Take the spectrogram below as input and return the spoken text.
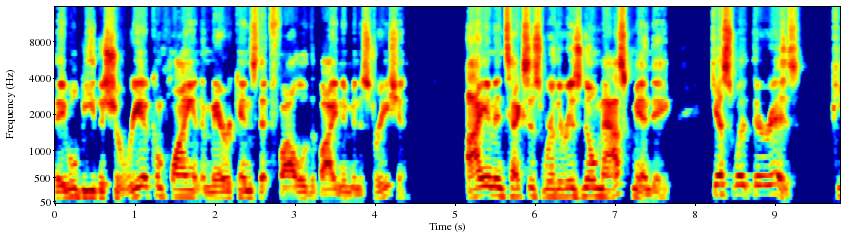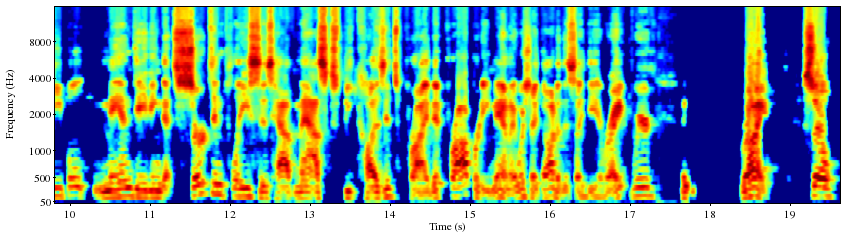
They will be the Sharia compliant Americans that follow the Biden administration. I am in Texas where there is no mask mandate. Guess what? There is people mandating that certain places have masks because it's private property. Man, I wish I thought of this idea, right? Weird. Right. So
